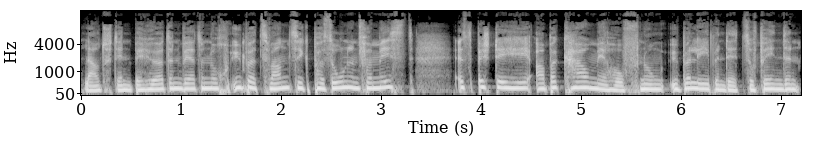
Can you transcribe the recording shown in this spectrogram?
Laut den Behörden werden noch über 20 Personen vermisst. Es bestehe aber kaum mehr Hoffnung, Überlebende zu finden.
